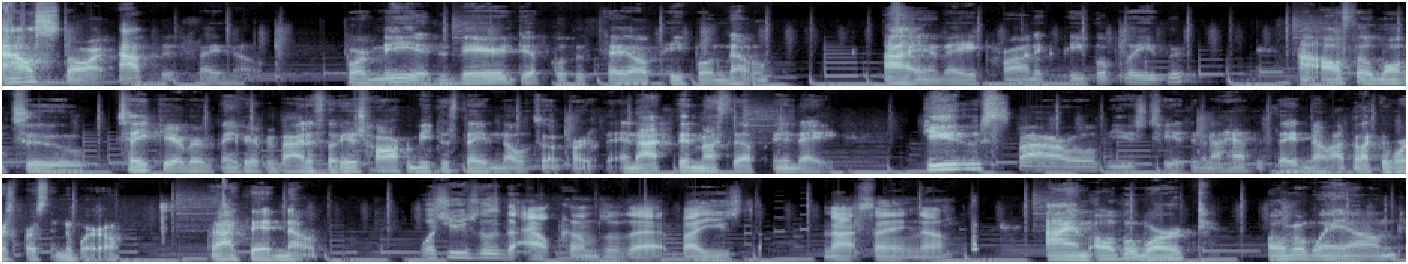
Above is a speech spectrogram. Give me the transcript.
I'll start. I could say no. For me, it's very difficult to tell people no. I am a chronic people pleaser. I also want to take care of everything for everybody. So it's hard for me to say no to a person. And I send myself in a huge spiral, of huge tears, and I have to say no. I feel like the worst person in the world. But I said no. What's usually the outcomes of that by you not saying no? I am overworked, overwhelmed,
